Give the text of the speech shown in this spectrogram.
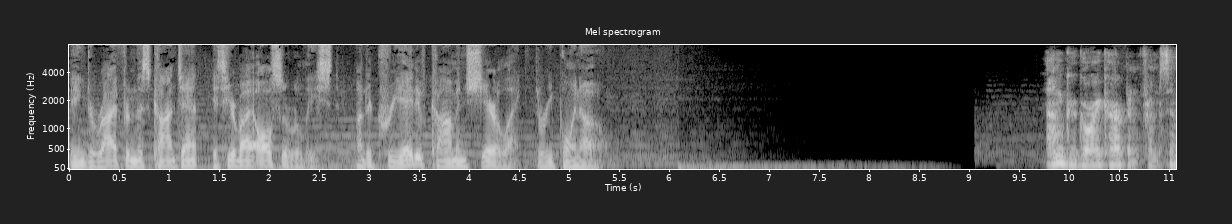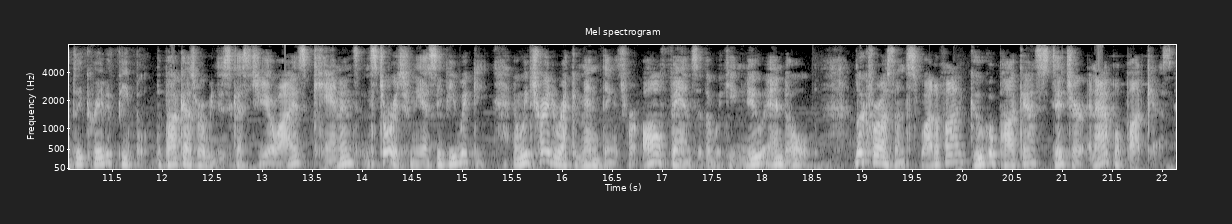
being derived from this content, is hereby also released under Creative Commons Sharealike 3.0. I'm Grigori Karpin from Simply Creative People, the podcast where we discuss GOIs, canons, and stories from the SCP Wiki, and we try to recommend things for all fans of the Wiki, new and old. Look for us on Spotify, Google Podcasts, Stitcher, and Apple Podcasts.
